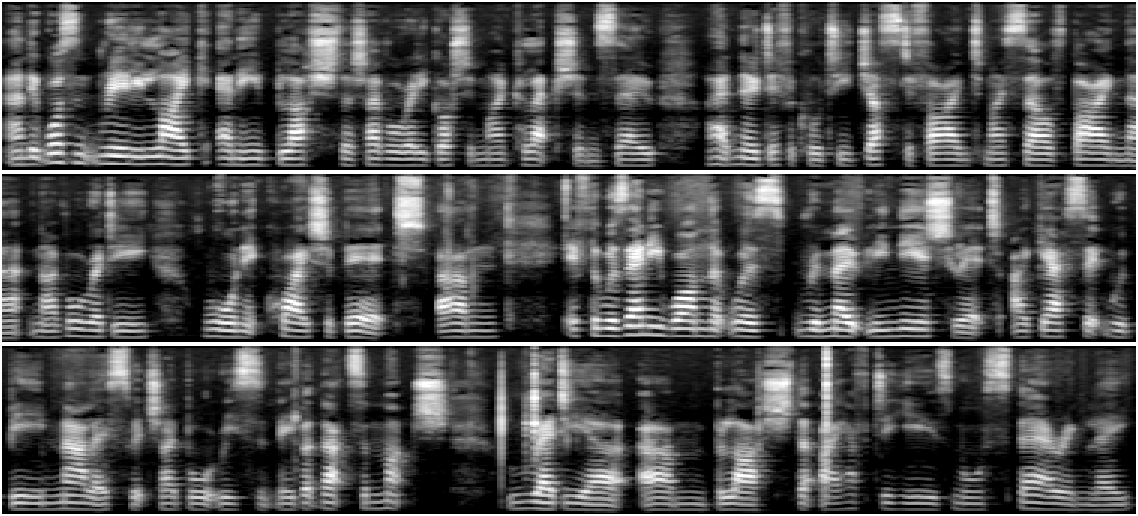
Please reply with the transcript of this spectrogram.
And it wasn't really like any blush that I've already got in my collection, so I had no difficulty justifying to myself buying that. And I've already worn it quite a bit. Um, if there was any one that was remotely near to it, I guess it would be Malice, which I bought recently, but that's a much readier um, blush that I have to use more sparingly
